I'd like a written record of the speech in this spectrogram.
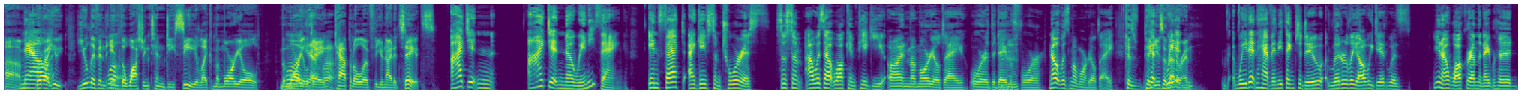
Um, Now- what about you? You live in Well- in the Washington D.C. like Memorial Memorial yeah, Day well. capital of the United States. I didn't I didn't know anything. In fact, I gave some tourists so some I was out walking Piggy on Memorial Day or the day Mhm. before. No, it was Memorial Day. Because Piggy is a we veteran. We didn't have anything to do. Literally all we did was, you know, walk around the neighborhood,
